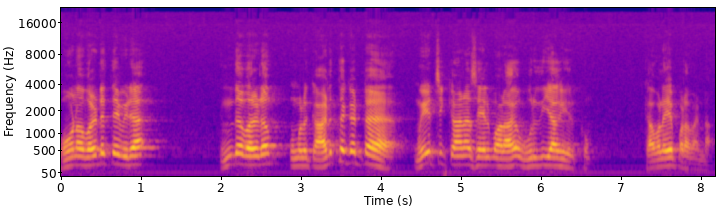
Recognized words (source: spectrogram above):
போன வருடத்தை விட இந்த வருடம் உங்களுக்கு அடுத்த கட்ட முயற்சிக்கான செயல்பாடாக உறுதியாக இருக்கும். கவலையே பட வேண்டாம்.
